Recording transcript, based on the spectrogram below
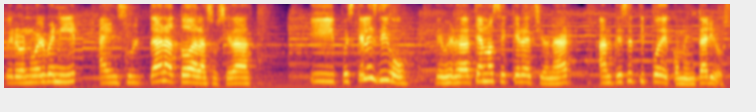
pero no el venir a insultar a toda la sociedad. Y pues qué les digo, de verdad ya no sé qué reaccionar ante este tipo de comentarios.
